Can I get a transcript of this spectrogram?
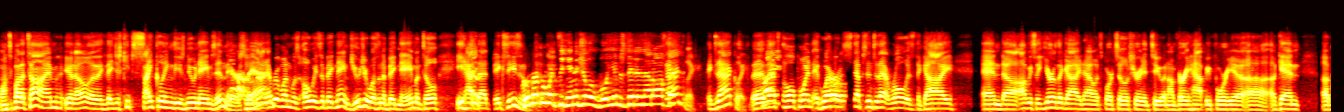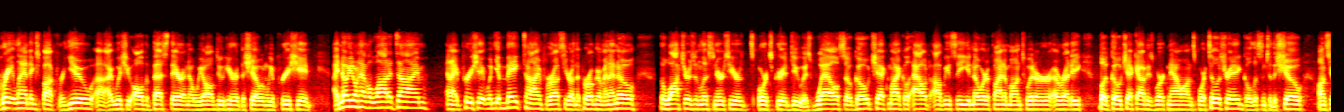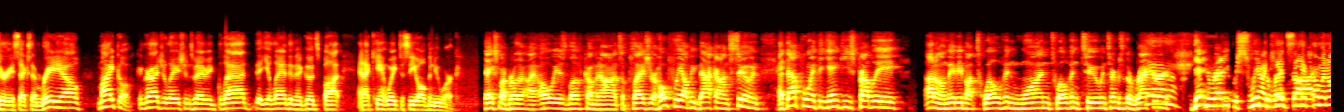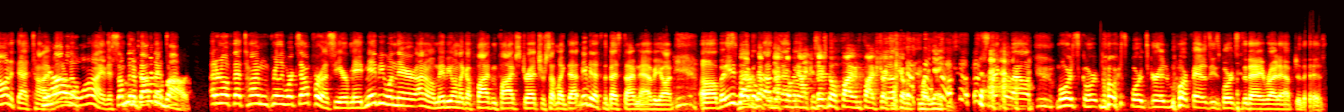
Once upon a time, you know, they just keep cycling these new names in there. Yeah, so man. not everyone was always a big name. Juju wasn't a big name until he had Dude, that big season. Remember what DeAngelo Williams did in that offense? Exactly. Exactly. Right? And that's the whole point. Whoever so, steps into that role is the guy. And uh, obviously, you're the guy now at Sports Illustrated, too. And I'm very happy for you. Uh, again, a great landing spot for you. Uh, I wish you all the best there. I know we all do here at the show, and we appreciate. I know you don't have a lot of time, and I appreciate when you make time for us here on the program. And I know the watchers and listeners here at Sports Grid do as well. So go check Michael out. Obviously, you know where to find him on Twitter already, but go check out his work now on Sports Illustrated. Go listen to the show on SiriusXM Radio. Michael, congratulations, baby. Glad that you landed in a good spot, and I can't wait to see all the new work. Thanks, my brother. I always love coming on. It's a pleasure. Hopefully, I'll be back on soon. At that point, the Yankees probably, I don't know, maybe about 12 and 1, 12 and 2 in terms of the record. Yeah. Getting ready. We sweep yeah, the Red Sox. I can't see coming on at that time. You know, I don't know why. There's something about that about? time. I don't know if that time really works out for us here. Maybe maybe when they're I don't know maybe on like a five and five stretch or something like that. Maybe that's the best time to have you on. Uh, but he's Michael because there's no five and five stretches coming from my Yankees. Stick around. More score, more sports grid, more fantasy sports today. Right after this.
